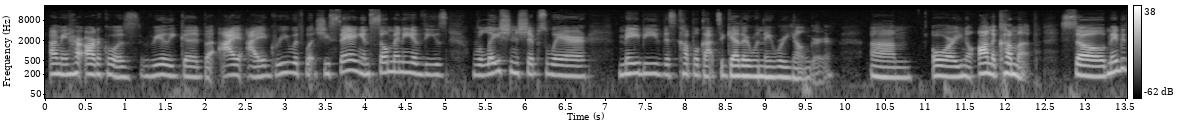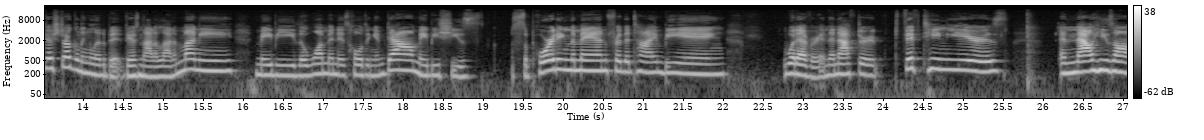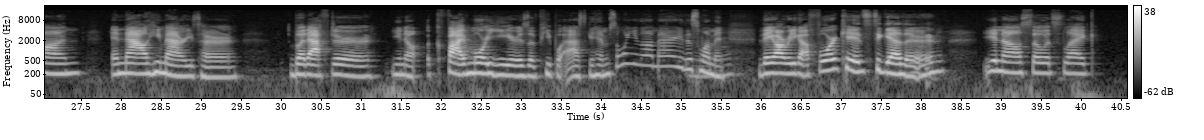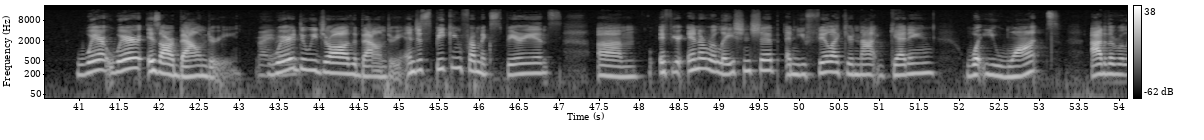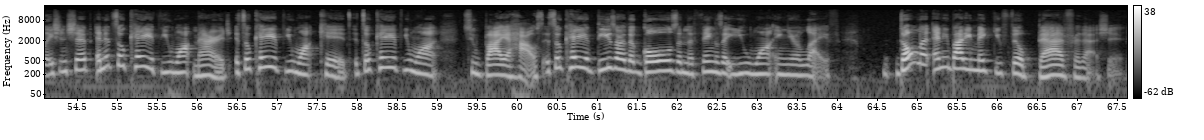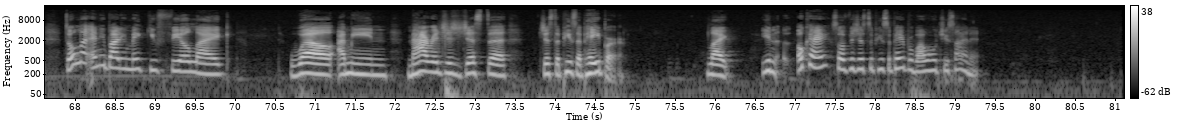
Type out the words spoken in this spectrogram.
i mean her article is really good but i i agree with what she's saying and so many of these relationships where maybe this couple got together when they were younger um or you know on the come up so maybe they're struggling a little bit there's not a lot of money maybe the woman is holding him down maybe she's supporting the man for the time being whatever. And then after 15 years, and now he's on, and now he marries her. But after, you know, five more years of people asking him, so when you gonna marry this woman? Mm-hmm. They already got four kids together. You know, so it's like where where is our boundary? Right. Where do we draw the boundary? And just speaking from experience, um, if you're in a relationship and you feel like you're not getting what you want, out of the relationship. And it's okay if you want marriage. It's okay if you want kids. It's okay if you want to buy a house. It's okay if these are the goals and the things that you want in your life. Don't let anybody make you feel bad for that shit. Don't let anybody make you feel like, well, I mean, marriage is just a just a piece of paper. Like, you know, okay, so if it's just a piece of paper, why won't you sign it?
